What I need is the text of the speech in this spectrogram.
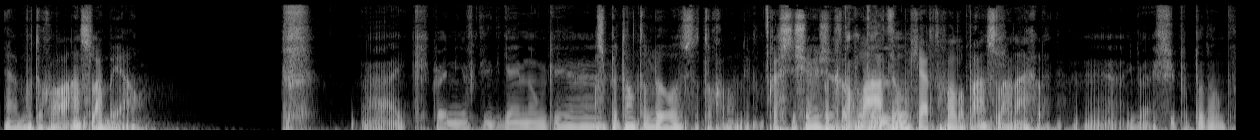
Ja, dat moet toch wel aanslaan bij jou. Nou, ik, ik weet niet of ik die, game nog een keer... eh, Als pedante lul is dat toch gewoon die prestigieuze lul. moet jij er toch wel op aanslaan eigenlijk. Ja, ik ben echt super pedant.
